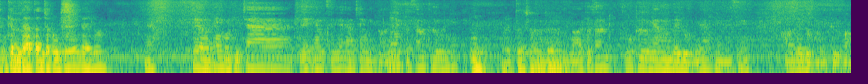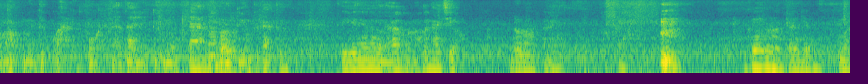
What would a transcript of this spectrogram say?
thì kiểm tra tần suất ung thư này luôn. Nhá. Bây giờ anh muốn kiểm tra thì em sẽ làm cho anh gói tờ sao ung thư nhé. Ừ. tần suất ung thư. Gói tờ sao ung thư em đầy đủ nha. Thì mình sẽ có đầy đủ từ vòng họng thực quản phổi dạ dày tụy ngực gan Ừ. tuyến tất cả thứ. Thì em đang giá khoảng hơn 2 triệu. Đâu rồi đấy ok rồi trải nghiệm Vâng.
